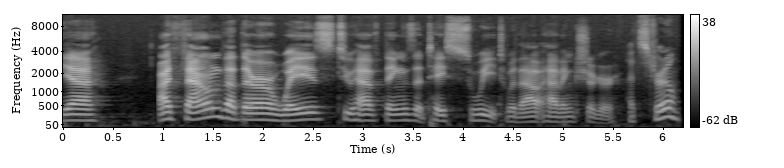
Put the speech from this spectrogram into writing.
Yeah. I found that there are ways to have things that taste sweet without having sugar. That's true.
